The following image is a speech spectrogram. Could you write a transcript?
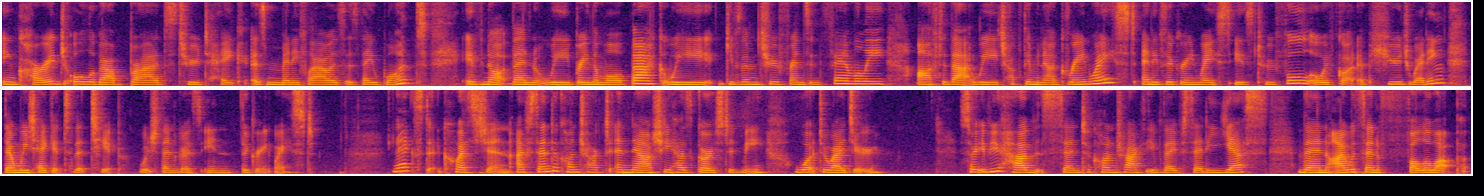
encourage all of our brides to take as many flowers as they want. If not, then we bring them all back. We give them to friends and family. After that, we chuck them in our green waste. And if the green waste is too full or we've got a huge wedding, then we take it to the tip, which then goes in the green waste. Next question I've sent a contract and now she has ghosted me. What do I do? So if you have sent a contract, if they've said yes, then I would send a follow up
